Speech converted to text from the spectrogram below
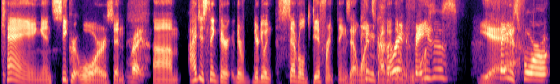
kang and secret wars and Right. um, I just think they're they're they're doing several different things at once rather Concurrent than one. phases, Yeah, phase four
